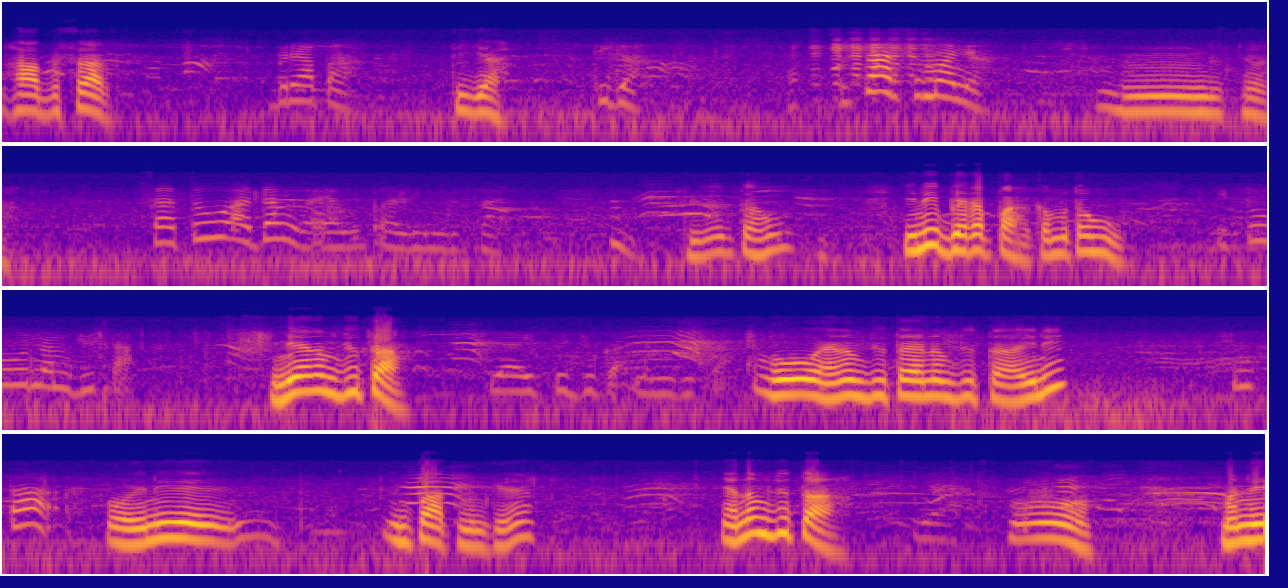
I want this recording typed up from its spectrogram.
হ্যাঁ besar Berapa? tiga Tiga. Besar semuanya. hmm besar. Satu ada nggak yang paling besar? tidak tahu ini berapa kamu tahu Itu 6 juta. ini 6 juta Ya itu juga 6 juta. oh 6 juta 6 juta ini Juta. oh ini empat mungkin ya 6 juta Ya. ও মানে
